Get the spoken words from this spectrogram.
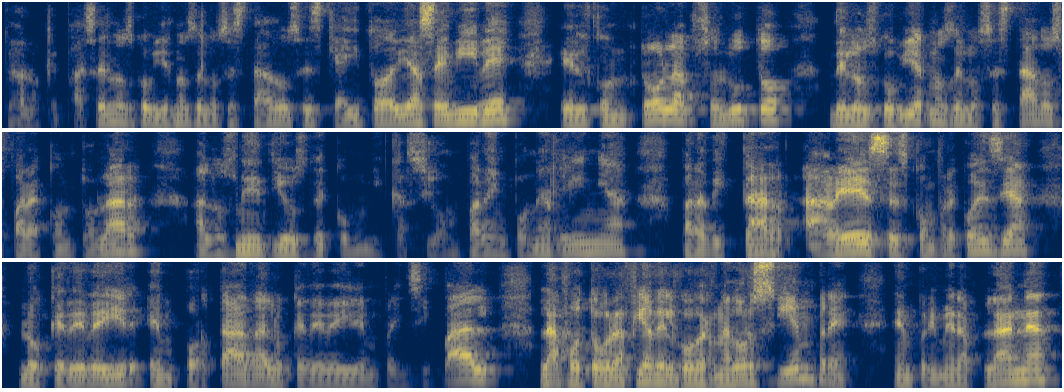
Pero lo que pasa en los gobiernos de los estados es que ahí todavía se vive el control absoluto de los gobiernos de los estados para controlar a los medios de comunicación, para imponer línea, para dictar a veces con frecuencia lo que debe ir en portada, lo que debe ir en principal, la fotografía del gobernador siempre en primera plana,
